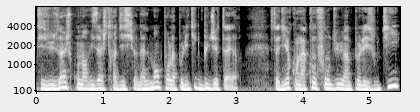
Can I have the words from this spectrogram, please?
des usages qu'on envisage traditionnellement pour la politique budgétaire. C'est-à-dire qu'on a confondu un peu les outils,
